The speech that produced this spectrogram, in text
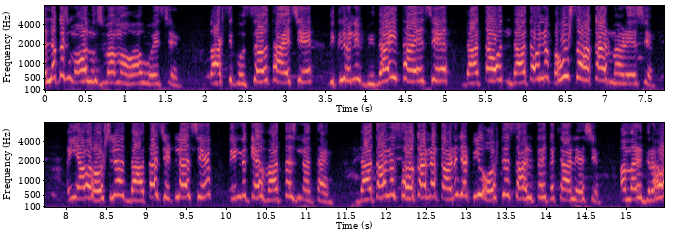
અલગ જ માહોલ ઉજવવામાં આવ્યા હોય છે. વાર્ષિક ઉત્સવ થાય છે, દીકરીઓની વિદાય થાય છે, દાતાઓ, દાતાઓને બહુ સહકાર મળે છે. અહીંયા આવા હોસ્ટેલના દાતા જેટલા છે તેની ક્યાંય વાત જ ન થાય. દાતાઓના સહકારના કારણે જ આટલી હોસ્ટેલ સારી રીતે ચાલે છે. અમારે ગ્રહ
